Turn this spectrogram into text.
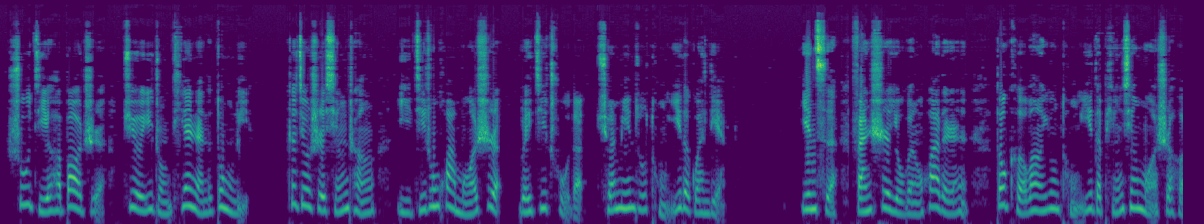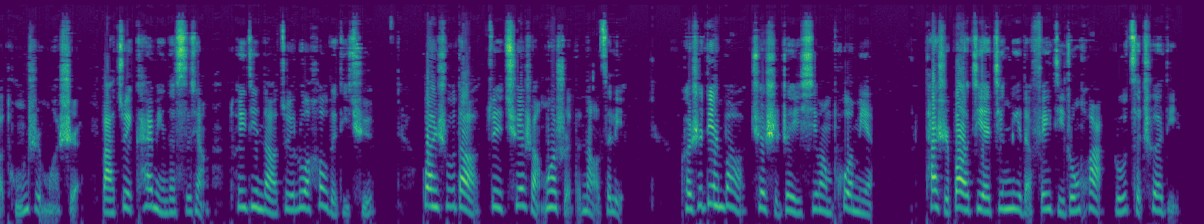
书籍和报纸具有一种天然的动力，这就是形成以集中化模式。为基础的全民族统一的观点，因此，凡是有文化的人都渴望用统一的平行模式和同质模式，把最开明的思想推进到最落后的地区，灌输到最缺少墨水的脑子里。可是，电报却使这一希望破灭。它使报界经历的非集中化如此彻底，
